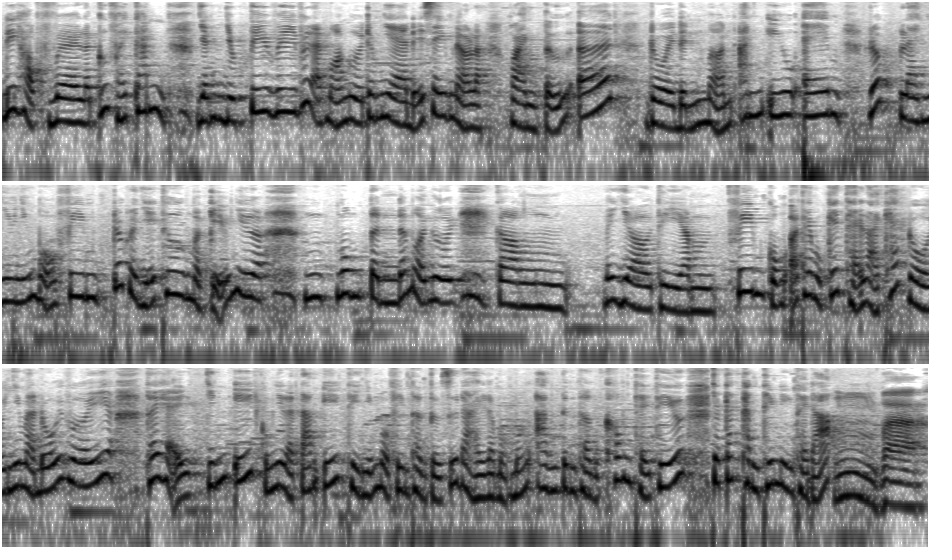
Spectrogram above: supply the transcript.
Đi học về là cứ phải canh Dành dục tivi với lại mọi người trong nhà Để xem nào là Hoàng tử ếch Rồi định mệnh anh yêu em. Rất là nhiều những bộ phim Rất là dễ thương mà kiểu như Ngôn tình đó mọi người. Còn Bây giờ thì um, phim cũng ở theo một cái thể loại khác rồi nhưng mà đối với thế hệ 9X cũng như là 8X thì những bộ phim thần tượng xứ đại là một món ăn tinh thần không thể thiếu cho các thanh thiếu niên thời đó. Ừ, và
